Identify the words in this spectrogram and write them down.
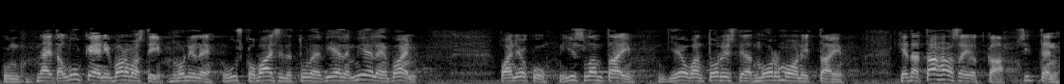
kun näitä lukee, niin varmasti monille uskovaisille tulee vielä mieleen vain, vain joku islam tai Jehovan todistajat, mormonit tai ketä tahansa, jotka sitten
